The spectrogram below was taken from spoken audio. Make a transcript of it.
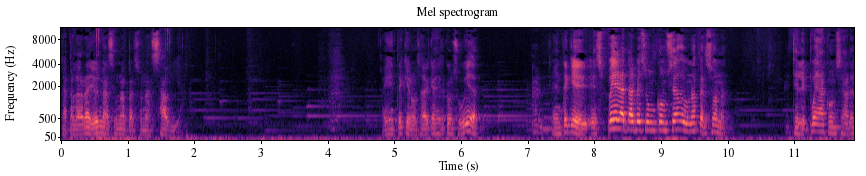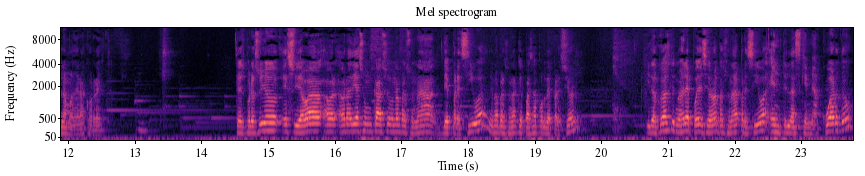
La palabra de Dios me hace una persona sabia. Hay gente que no sabe qué hacer con su vida. Gente que espera tal vez un consejo de una persona que le pueda aconsejar de la manera correcta. Entonces, por eso yo estudiaba ahora días un caso de una persona depresiva, de una persona que pasa por depresión. Y las cosas que no se le puede decir a una persona depresiva, entre las que me acuerdo,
